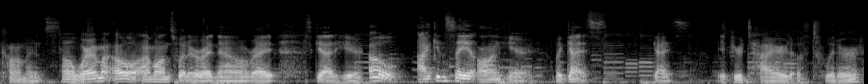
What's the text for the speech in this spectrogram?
comments. Oh, where am I? Oh, I'm on Twitter right now. Right. Let's get out of here. Oh, I can say it on here. But guys, guys, if you're tired of Twitter,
